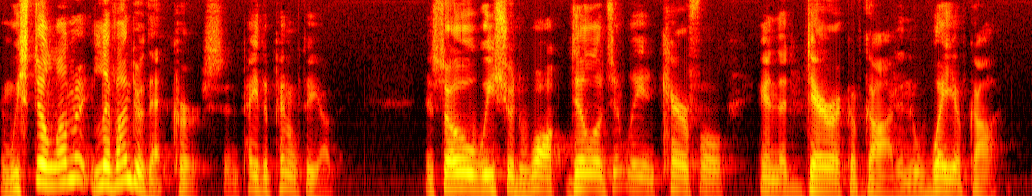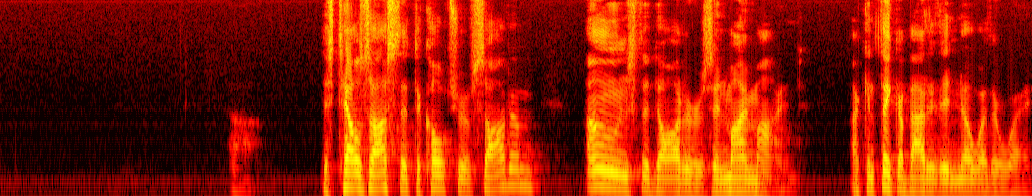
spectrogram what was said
And we still live under that curse and pay the penalty of it. And so we should walk diligently and careful in the derek of God, in the way of God. Uh, this tells us that the culture of Sodom owns the daughters in my mind. I can think about it in no other way.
